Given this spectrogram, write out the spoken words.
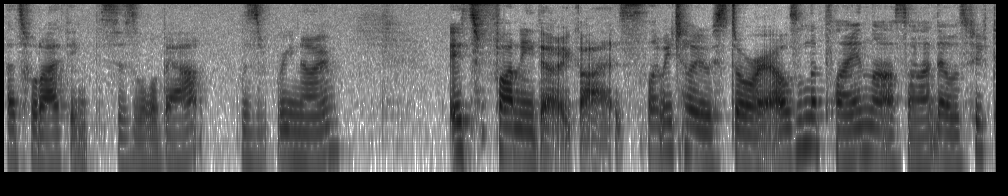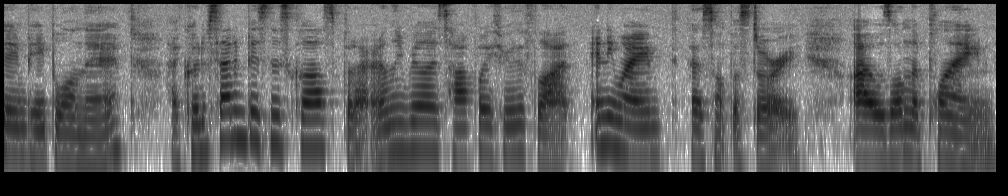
that's what I think this is all about. Is you know, it's funny though, guys. Let me tell you a story. I was on the plane last night. There was 15 people on there. I could have sat in business class, but I only realized halfway through the flight. Anyway, that's not the story. I was on the plane,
